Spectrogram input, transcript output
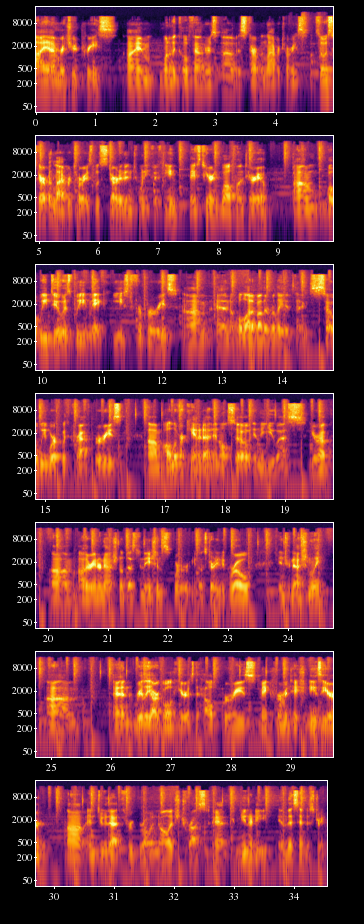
Hi, I'm Richard Preiss. I'm one of the co-founders of Escarpment Laboratories. So Escarpment Laboratories was started in 2015, based here in Guelph, Ontario. Um, what we do is we make yeast for breweries um, and a whole lot of other related things. So we work with craft breweries um, all over Canada and also in the U.S., Europe, um, other international destinations. We're you know starting to grow internationally. Um, and really, our goal here is to help breweries make fermentation easier um, and do that through growing knowledge, trust, and community in this industry.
